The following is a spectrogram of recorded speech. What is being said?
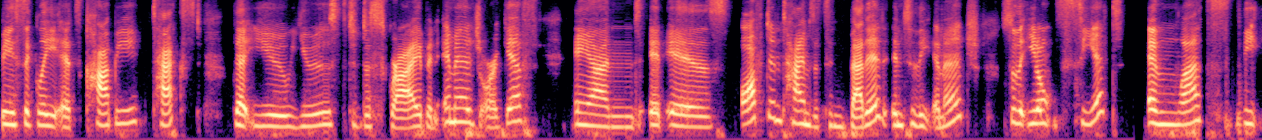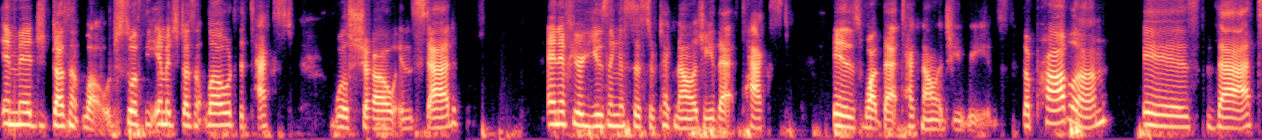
Basically, it's copy text that you use to describe an image or a GIF. And it is oftentimes it's embedded into the image so that you don't see it unless the image doesn't load. So if the image doesn't load, the text will show instead. And if you're using assistive technology, that text is what that technology reads. The problem is that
